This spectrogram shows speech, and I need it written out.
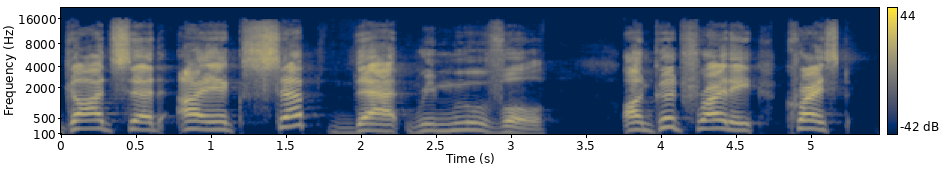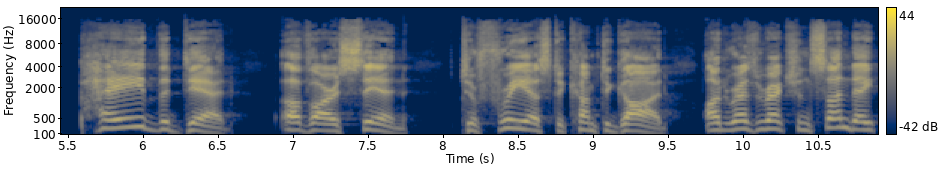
God said, I accept that removal. On Good Friday, Christ paid the debt of our sin to free us to come to God. On Resurrection Sunday,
